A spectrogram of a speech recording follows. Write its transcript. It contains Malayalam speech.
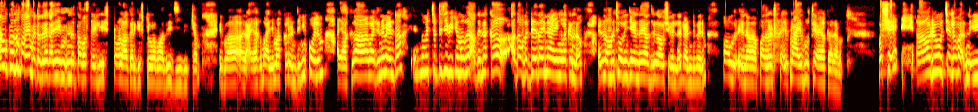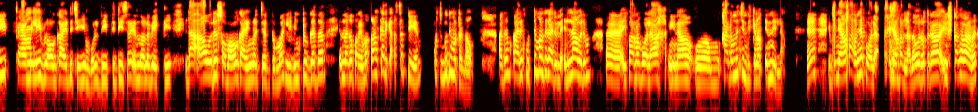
നമുക്കൊന്നും പറയാൻ പറ്റത്തില്ല. കാര്യം ഇന്നത്തെ അവസ്ഥയിൽ ഇഷ്ടമുള്ള ആൾക്കാർക്ക് ഇഷ്ടമുള്ള മാതിരി ജീവിക്കാം. ഇപ്പൊ അയാൾക്ക് ഭാര്യ മക്കൾ ഉണ്ടെങ്കിൽ പോലും അയാൾക്ക് ആ ഭാര്യനെ വേണ്ട എന്ന് വെച്ചിട്ട് ജീവിക്കുന്നത് അതിനൊക്കെ അത് അവരുടേതായ ന്യായങ്ങളൊക്കെ ഉണ്ടാവും. അതിന് നമ്മൾ ചോദ്യം ചെയ്യേണ്ട യാതൊരു ആവശ്യമില്ല രണ്ടുപേരും പതിനെട്ട് പ്രായപൂർത്തിയായ ആൾക്കാരാണ്. പക്ഷേ ആ ഒരു ചില ഈ ഫാമിലി വ്ളോഗായിട്ട് ചെയ്യുമ്പോൾ ദീപ്തി ടീച്ചർ എന്നുള്ള വ്യക്തിയുടെ ആ ഒരു സ്വഭാവം കാര്യങ്ങൾ വെച്ചെടുത്തുമ്പോൾ ലിവിങ് ടുഗദർ എന്നൊക്കെ പറയുമ്പോൾ ആൾക്കാർക്ക് അക്സെപ്റ്റ് ചെയ്യാൻ കുറച്ച് ബുദ്ധിമുട്ടുണ്ടാവും. അതും ആരും കുറ്റം പറഞ്ഞ കാര്യമില്ല. എല്ലാവരും ഈ പറഞ്ഞ പോലെ ഇങ്ങനെ കടന്ന് ചിന്തിക്കണം എന്നില്ല. ഏഹ് ഇപ്പൊ ഞാൻ പറഞ്ഞ പോലെ ഞാൻ പറഞ്ഞില്ല അത് ഓരോരുത്തരുടെ ഇഷ്ടങ്ങളാണ്.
